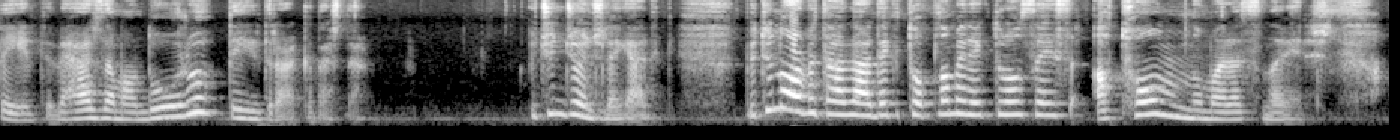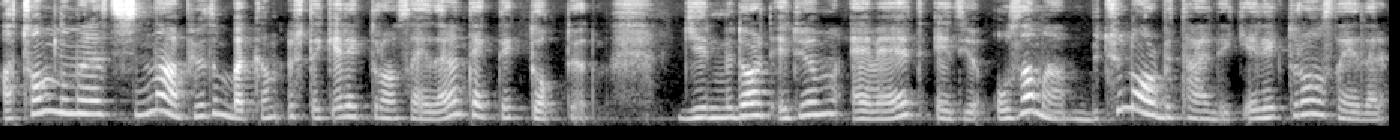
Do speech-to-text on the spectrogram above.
değildir ve her zaman doğru değildir arkadaşlar. Üçüncü öncüle geldik. Bütün orbitallerdeki toplam elektron sayısı atom numarasına verir. Atom numarası için ne yapıyordum? Bakın üstteki elektron sayılarını tek tek topluyordum. 24 ediyor mu? Evet ediyor. O zaman bütün orbitaldeki elektron sayıları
